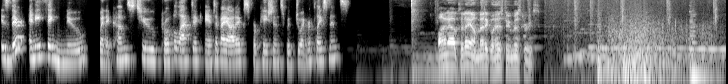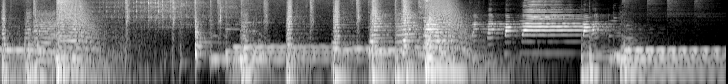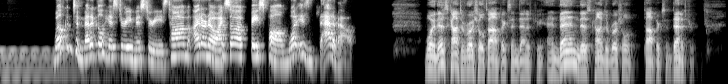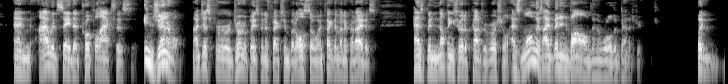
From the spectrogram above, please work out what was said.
Is there anything new when it comes to prophylactic antibiotics for patients with joint replacements? Find out today on Medical History Mysteries. To Medical History Mysteries. Tom, I don't know. I saw a face palm. What is that about? Boy, there's controversial topics in dentistry, and then there's controversial topics in dentistry. And I would say that prophylaxis in general, not just for joint replacement infection, but also infective endocarditis, has been nothing short of controversial as long as I've been involved in the world of dentistry. But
